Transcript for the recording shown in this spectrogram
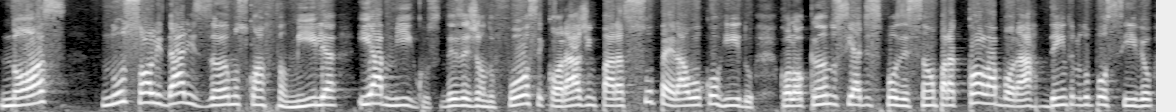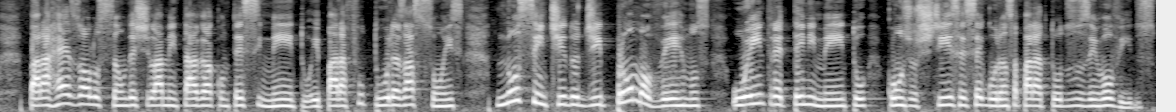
Nós nos solidarizamos com a família e amigos, desejando força e coragem para superar o ocorrido, colocando-se à disposição para colaborar dentro do possível para a resolução deste lamentável acontecimento e para futuras ações no sentido de promovermos o entretenimento com justiça e segurança para todos os envolvidos.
